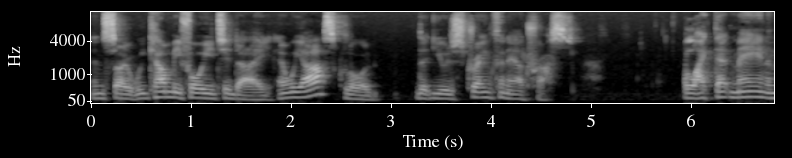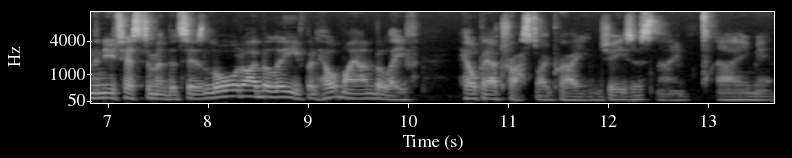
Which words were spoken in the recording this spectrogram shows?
And so we come before you today and we ask, Lord, that you would strengthen our trust. Like that man in the New Testament that says, Lord, I believe, but help my unbelief. Help our trust, I pray, in Jesus' name. Amen.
